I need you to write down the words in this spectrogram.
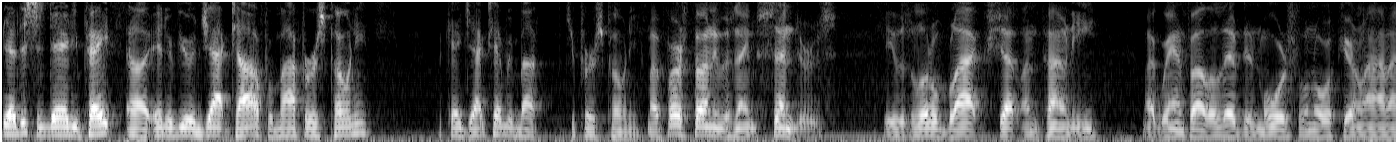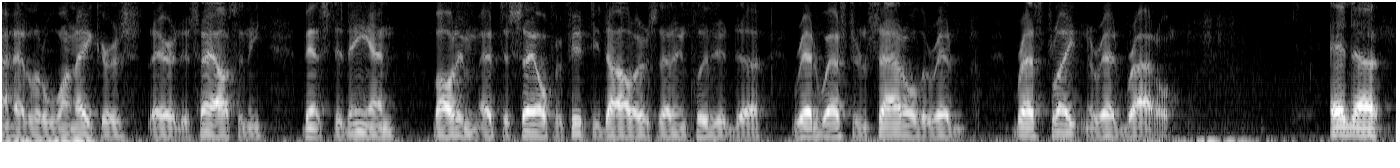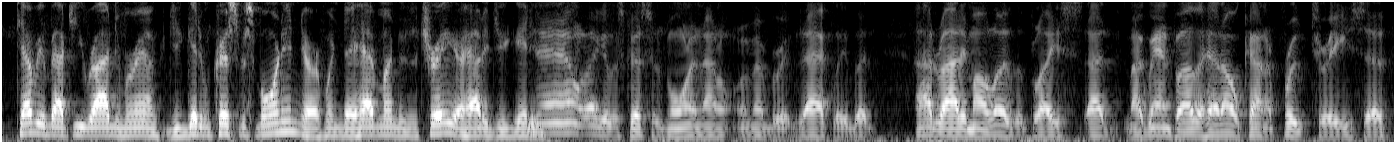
Yeah, this is Danny Pate uh, interviewing Jack Towell for My First Pony. Okay, Jack, tell me about your first pony. My first pony was named Cinders. He was a little black Shetland pony. My grandfather lived in Mooresville, North Carolina. Had a little one acres there at his house, and he fenced it in. Bought him at the sale for fifty dollars. That included uh, red western saddle, the red breastplate, and the red bridle. And uh, tell me about you riding him around. Did you get him Christmas morning, or when they have him under the tree, or how did you get him? Yeah, I don't think it was Christmas morning. I don't remember exactly, but I'd ride him all over the place. I'd, my grandfather had all kind of fruit trees, so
